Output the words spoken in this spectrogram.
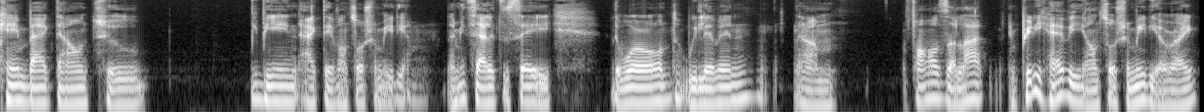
came back down to being active on social media. I mean, sadly to say, the world we live in um, falls a lot and pretty heavy on social media, right?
